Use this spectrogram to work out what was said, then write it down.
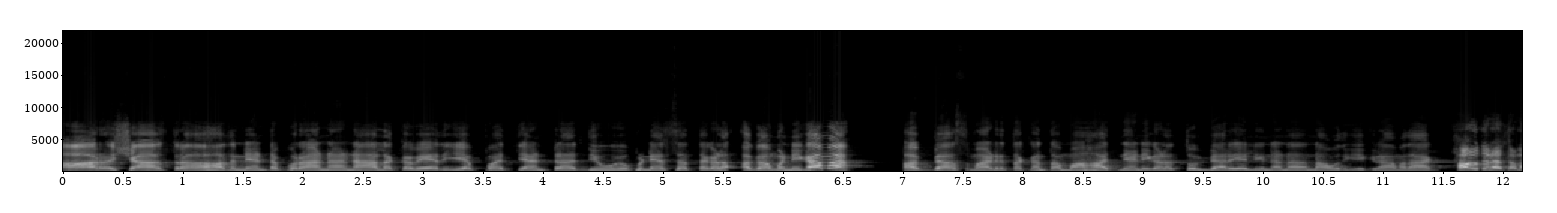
ಆರು ಶಾಸ್ತ್ರ ಹದಿನೆಂಟು ಪುರಾಣ ನಾಲ್ಕು ವೇದ ಎಪ್ಪತ್ತೆಂಟ ದಿವ್ ಉಪನ್ಯಾಸಗಳ ಅಗಮ ನಿಗಮ. ಅಭ್ಯಾಸ ಮಾಡಿರ್ತಕ್ಕಂತ ಮಹಾಜ್ಞಾನಿಗಳ ತುಂಬ್ಯಾರ ಎಲ್ಲಿ ನನ್ನ ನಾವದಗಿ ಗ್ರಾಮದಾಗ. ಹೌದಲ್ಲ ತಮ್ಮ?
